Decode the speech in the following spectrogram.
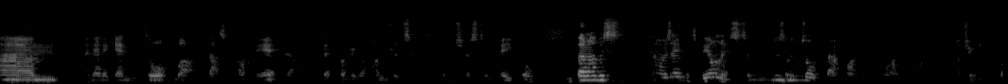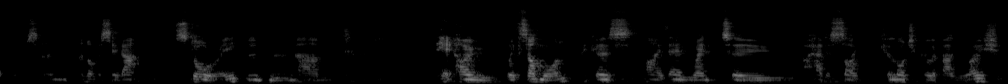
Um, and then again thought, well, that's probably it. They'll, they've probably got hundreds of interesting people. But I was I was able to be honest and sort of Mhm. talk about my, my, my, my drinking problems. And, and obviously that story Mhm. um, hit home with someone because I then went to, I had a psychological evaluation,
